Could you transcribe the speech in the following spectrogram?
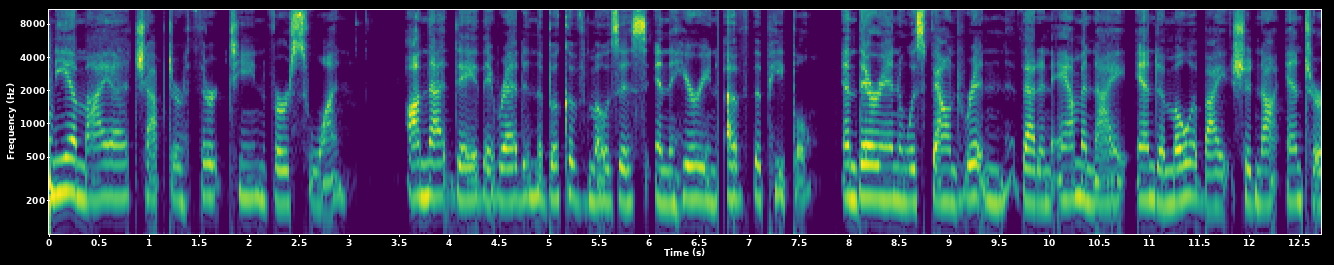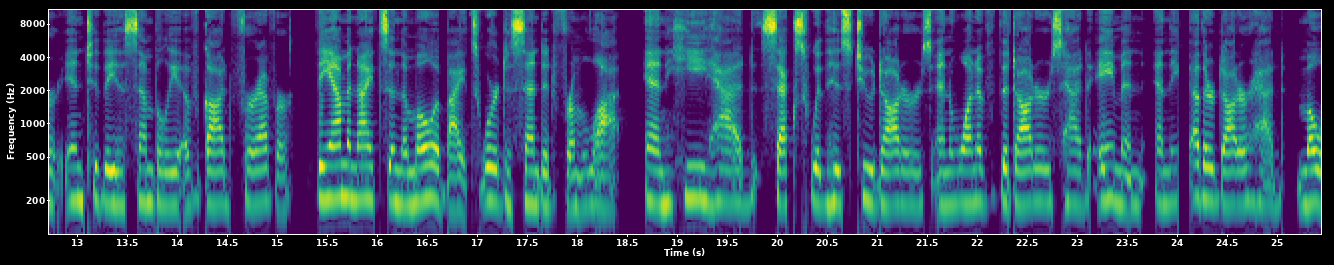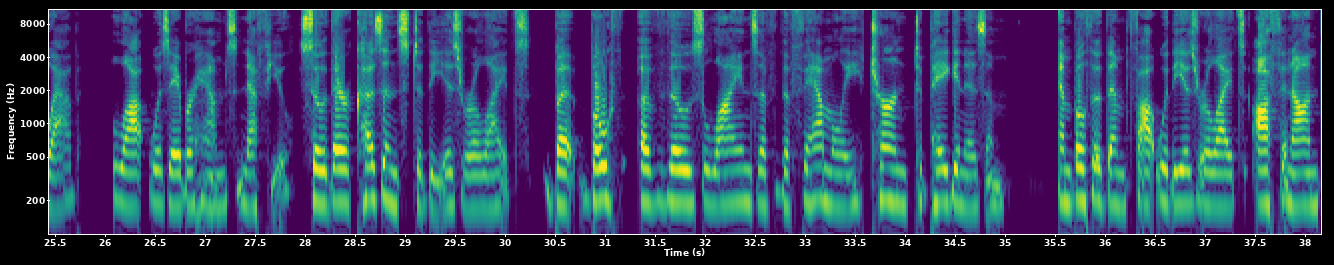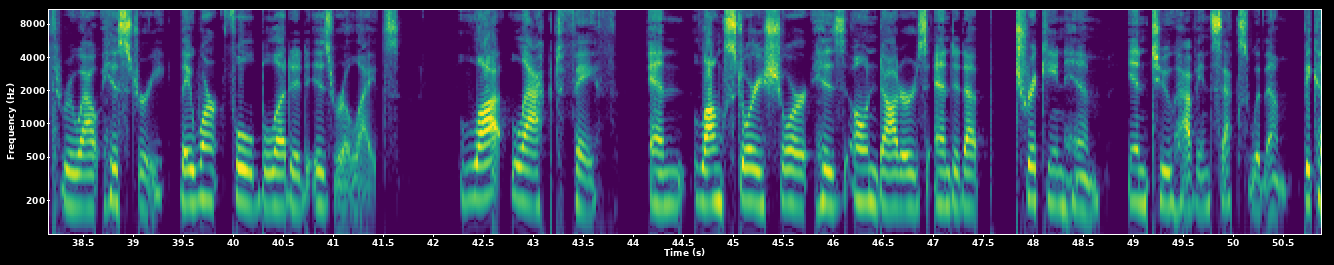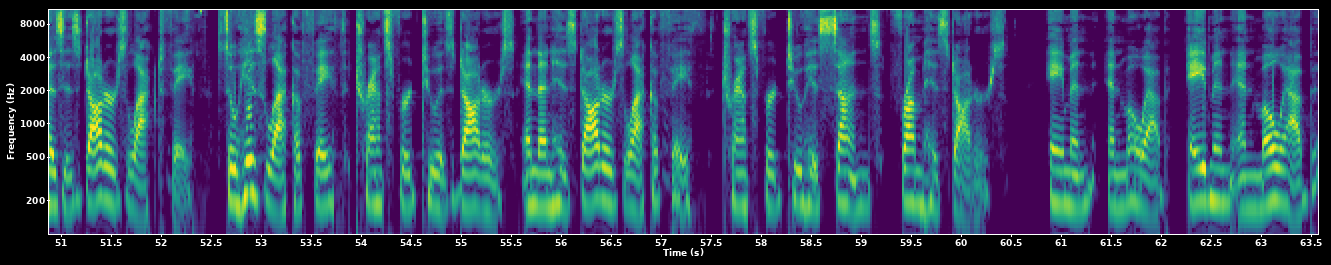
Nehemiah chapter 13, verse 1. On that day they read in the book of Moses in the hearing of the people, and therein was found written that an Ammonite and a Moabite should not enter into the assembly of God forever. The Ammonites and the Moabites were descended from Lot, and he had sex with his two daughters, and one of the daughters had Ammon, and the other daughter had Moab. Lot was Abraham's nephew. So they're cousins to the Israelites, but both of those lines of the family turned to paganism. And both of them fought with the Israelites off and on throughout history. They weren't full blooded Israelites. Lot lacked faith. And long story short, his own daughters ended up tricking him into having sex with them because his daughters lacked faith. So his lack of faith transferred to his daughters, and then his daughters' lack of faith transferred to his sons from his daughters, Ammon and Moab. Ammon and Moab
